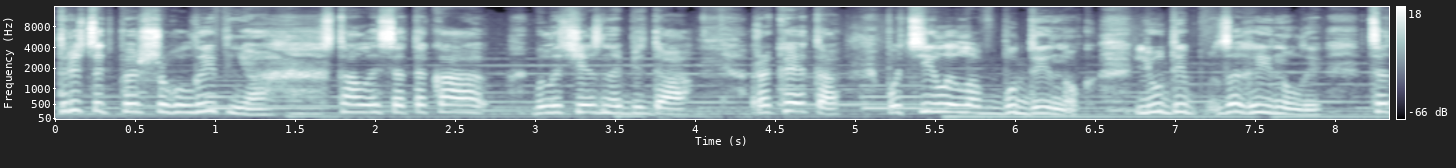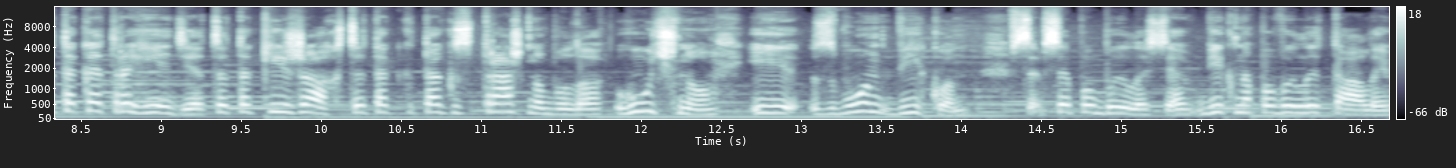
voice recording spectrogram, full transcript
31 липня сталася така величезна біда. Ракета поцілила в будинок, люди загинули. Це така трагедія, це такий жах, це так, так страшно було, гучно. І звон вікон, все, все побилося, вікна повилетали.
